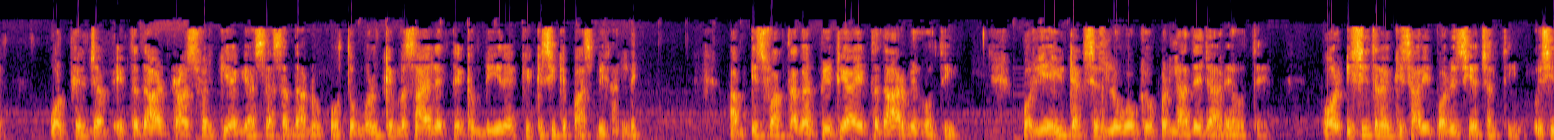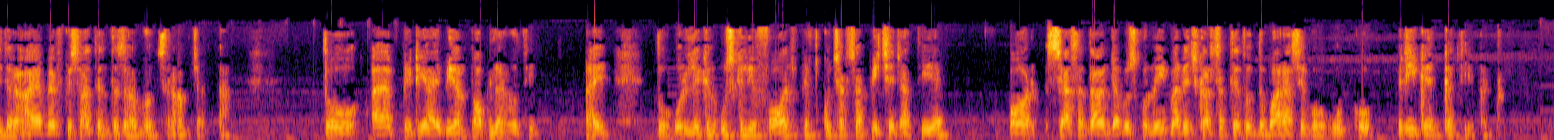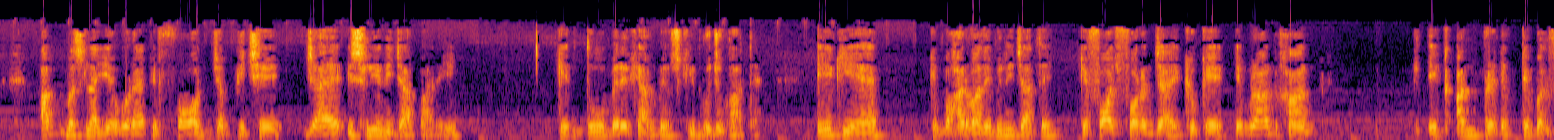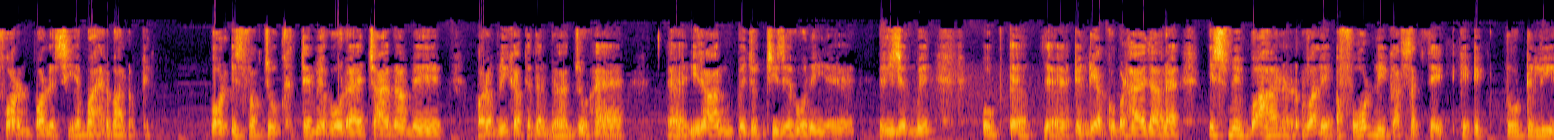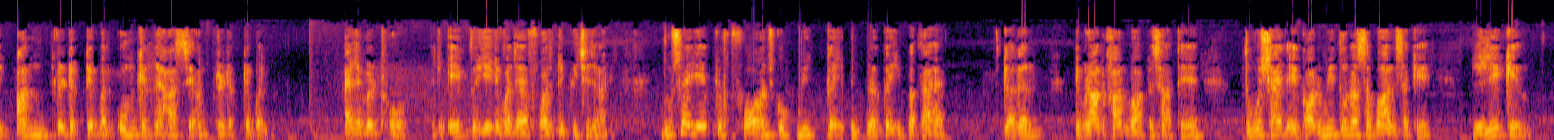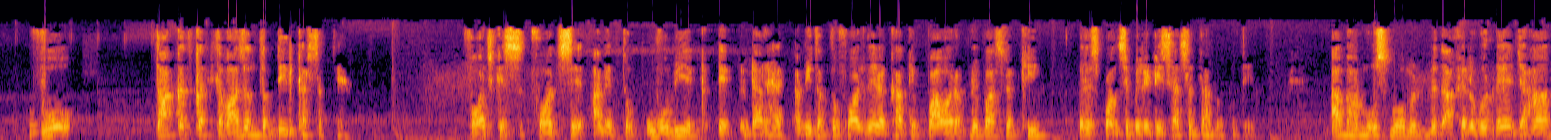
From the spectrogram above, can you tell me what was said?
اور پھر جب اقتدار ٹرانسفر کیا گیا سیاستدانوں کو، تو ملک کے مسائل اتنے گمبھیر ہیں کہ کسی کے پاس بھی حل نہیں۔ اب اس وقت اگر پی ٹی آئی اقتدار میں ہوتی اور یہی ٹیکسز لوگوں کے اوپر لادے جا رہے ہوتے اور اسی طرح کی ساری پالیسیاں چلتی، اسی طرح آئی ایم ایف کے ساتھ انتظام و انسرام چلتا، تو پی ٹی آئی بھی انپاپولر ہوتی رائٹ تو لیکن اس کے لیے فوج پھر کچھ عرصہ پیچھے جاتی ہے اور سیاستدان جب اس کو نہیں مینج کر سکتے تو دوبارہ سے وہ ان کو ریگین کر دیا کنٹرول اب مسئلہ یہ ہو رہا ہے کہ فوج جب پیچھے جائے، اس لیے نہیں جا پا رہی کہ دو میرے خیال میں اس کی وجوہات ہیں۔ ایک یہ ہے کہ باہر والے بھی نہیں چاہتے کہ فوج فورن جائے، کیونکہ عمران خان ایک انپریڈکٹیبل فورن پالیسی ہے باہر والوں کی اور اس وقت جو خطے میں ہو رہا ہے، چائنا میں اور امریکہ کے درمیان جو ہے، ایران میں جو چیزیں ہو رہی ہیں ریجن میں انڈیا کو بڑھایا جا رہا ہے۔ اس میں باہر والے افورڈ نہیں کر سکتے کہ ایک ٹوٹلی انپریڈکٹیبل ان کے لحاظ سے انپریڈکٹیبل ایلیمنٹ ہو۔ جو ایک تو یہ وجہ ہے فوج نہیں پیچھے جا رہی۔ دوسرا یہ کہ فوج کو بھی کہیں نہ کہیں پتا ہے کہ اگر عمران خان واپس آتے ہیں تو وہ شاید اکانومی تو نہ سنبھال سکے، لیکن وہ طاقت کا توازن تبدیل کر سکتے ہیں۔ فوج کے فوج سے آگے۔ تو وہ بھی ایک ایک ڈر ہے۔ ابھی تک تو فوج نے رکھا کہ پاور اپنے پاس رکھی ریسپانسبلٹی سیاستدانوں کو دی۔ اب ہم اس مومنٹ میں داخل ہو رہے ہیں جہاں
